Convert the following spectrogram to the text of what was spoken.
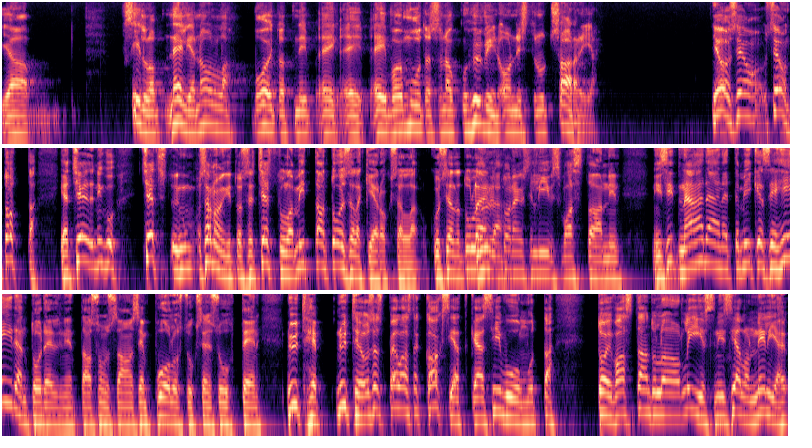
ja silloin 4-0 voitot, niin ei, ei, ei voi muuta sanoa kuin hyvin onnistunut sarja. Joo, se on, se on totta. Ja Jets, niin kuin, Jets, niin kuin sanoinkin tuossa, että Jets tullaan mittaan toisella kierroksella. Kun sieltä tulee Kyllä. todennäköisesti Leaves vastaan, niin, niin sitten nähdään, että mikä se heidän todellinen tasonsa on sen puolustuksen suhteen. Nyt he, nyt he osas pelasta kaksi jätkää sivuun, mutta toi vastaan tulee Leaves, niin siellä on neljä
